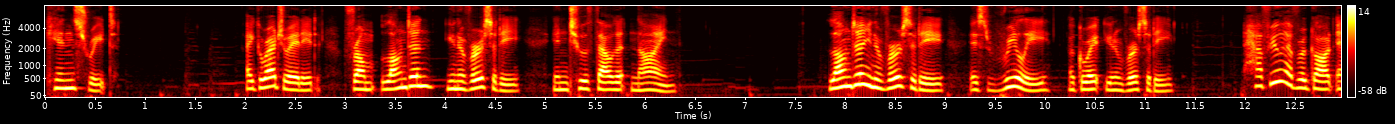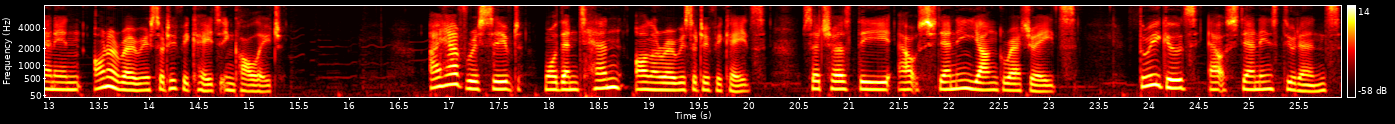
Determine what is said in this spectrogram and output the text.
King Street. I graduated from London University in 2009. London University is really a great university. Have you ever got any honorary certificates in college? I have received more than 10 honorary certificates, such as the Outstanding Young Graduates, Three Goods Outstanding Students,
